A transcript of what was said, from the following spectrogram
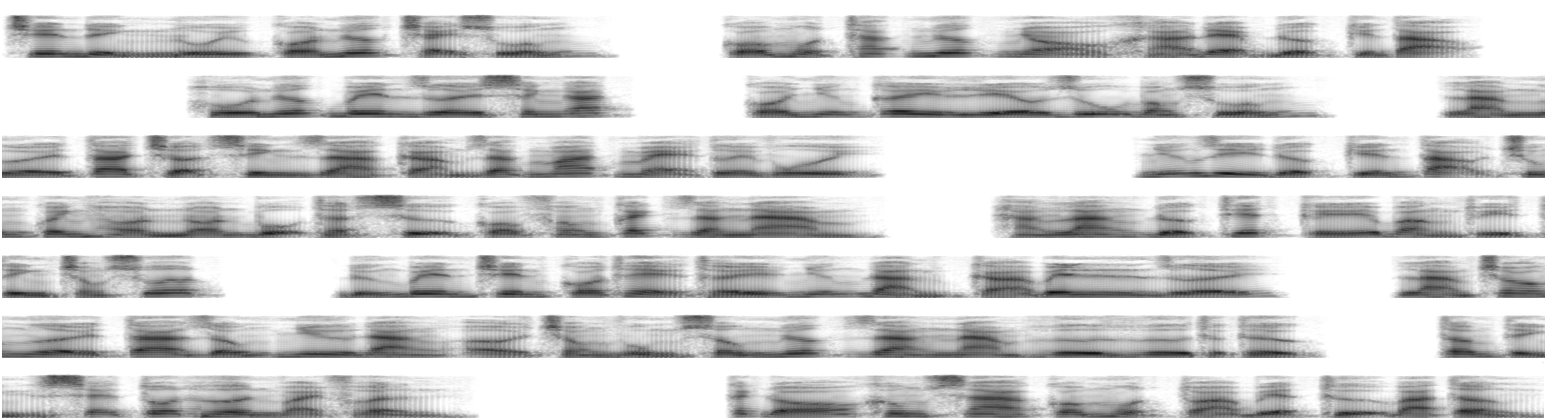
trên đỉnh núi có nước chảy xuống, có một thác nước nhỏ khá đẹp được kiến tạo. Hồ nước bên dưới xanh ngắt, có những cây liễu rũ bóng xuống, làm người ta chợt sinh ra cảm giác mát mẻ tươi vui. Những gì được kiến tạo chung quanh hòn non bộ thật sự có phong cách giang nam, hàng lang được thiết kế bằng thủy tinh trong suốt, đứng bên trên có thể thấy những đàn cá bên dưới, làm cho người ta giống như đang ở trong vùng sông nước giang nam hư hư thực thực, tâm tình sẽ tốt hơn vài phần. Cách đó không xa có một tòa biệt thự ba tầng,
